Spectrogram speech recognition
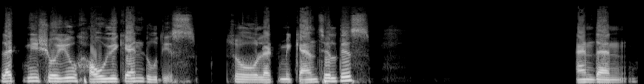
let me show you how we can do this. So let me cancel this and then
